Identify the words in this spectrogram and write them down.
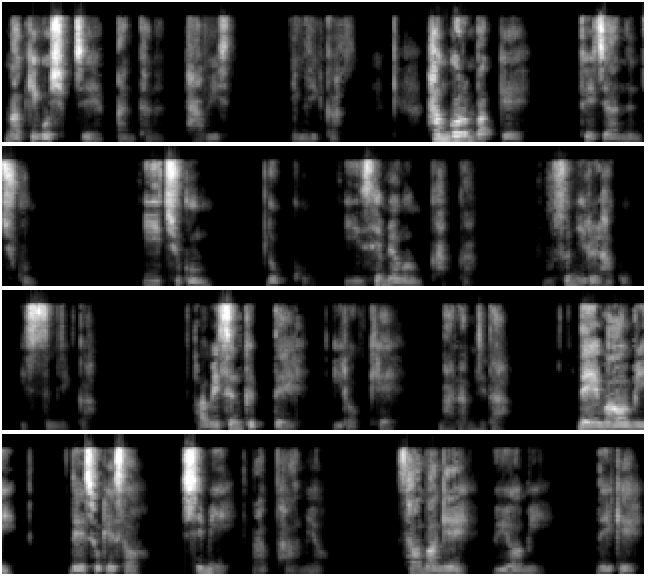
맡기고 싶지 않다는 다윗입니까? 한 걸음밖에 되지 않는 죽음. 이 죽음 놓고 이 세 명은 각각 무슨 일을 하고 있습니까? 다윗은 그때 이렇게 말합니다. 내 마음이 내 속에서 심히 아파하며 사망의 위험이 내게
